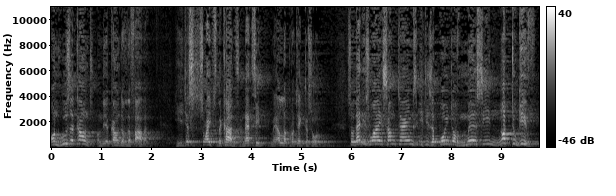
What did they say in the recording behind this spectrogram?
On whose account? On the account of the father. He just swipes the cards and that's it. May Allah protect us all. So that is why sometimes it is a point of mercy not to give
